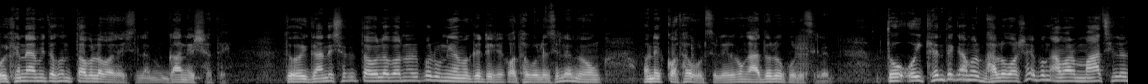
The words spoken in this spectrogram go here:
ওইখানে আমি তখন তবলা বাজাইছিলাম গানের সাথে। তো ওই গানের সাথে তবলা বানানোর পর উনি আমাকে ডেকে কথা বলেছিলেন এবং অনেক কথা বলছিলেন এবং আদরও করেছিলেন। তো ওইখান থেকে আমার ভালোবাসা এবং আমার মা ছিলেন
